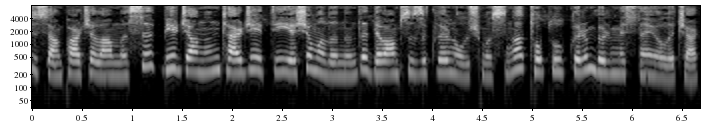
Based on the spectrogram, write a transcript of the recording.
Ekosistem parçalanması bir canlının tercih ettiği yaşam alanında devamsızlıkların oluşmasına, toplulukların bölünmesine yol açar.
